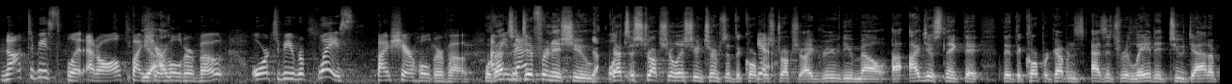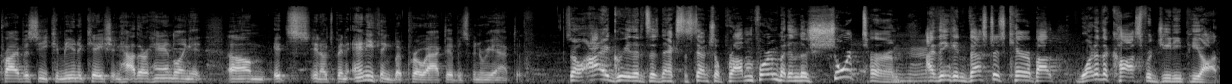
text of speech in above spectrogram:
not to be split at all by yeah, shareholder I, vote or to be replaced by shareholder vote. Well, that's mean, a that's, different issue. Yeah. That's a structural issue in terms of the corporate yeah. structure. I agree with you, Mel. I just think that, that the corporate governance, as it's related to data privacy, communication, how they're handling it, um, it's you know it's been anything but proactive. It's been reactive. So I agree that it's an existential problem for him, but in the short term, mm-hmm. I think investors care about what are the costs for GDPR.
